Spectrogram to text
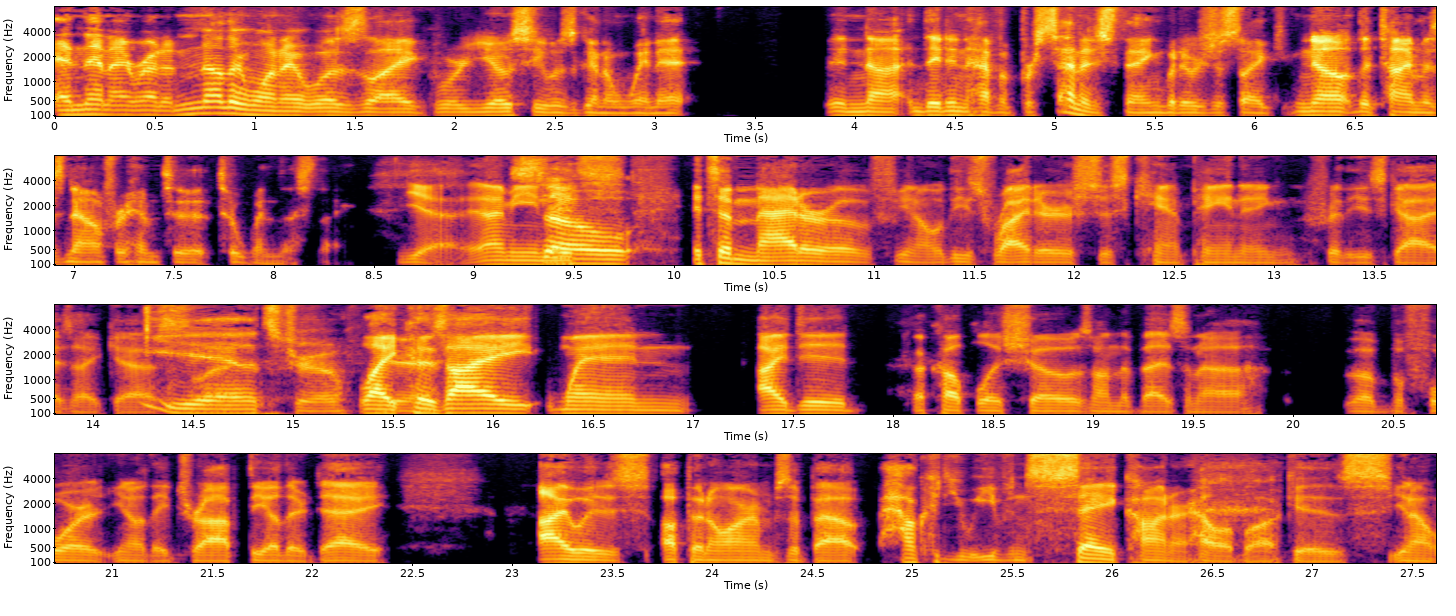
And then I read another one it was like where Josi was going to win it. And not they didn't have a percentage thing but it was just like no the time is now for him to to win this thing. Yeah, I mean, so it's it's a matter of you know these writers just campaigning for these guys, I guess. yeah, like, that's true. like Yeah. because I when I did a couple of shows on the Vezina uh, before you know they dropped the other day, I was up in arms about how could you even say Connor Hellebuyck is you know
